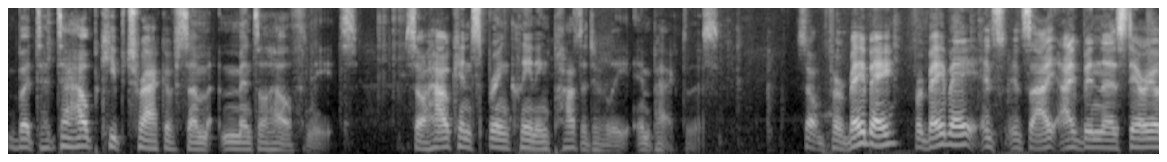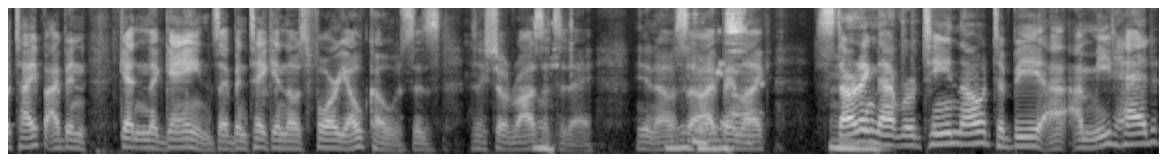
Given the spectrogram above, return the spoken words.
but to, to help keep track of some mental health needs? So how can spring cleaning positively impact this? So for Bebe, for Bebe, it's it's I I've been the stereotype. I've been getting the gains. I've been taking those four yokos as, as I showed Raza today. You know, so I've been like starting that routine though to be a, a meathead.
